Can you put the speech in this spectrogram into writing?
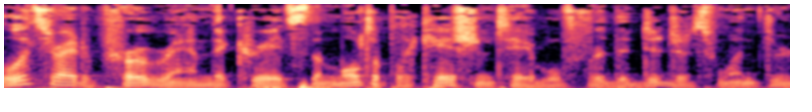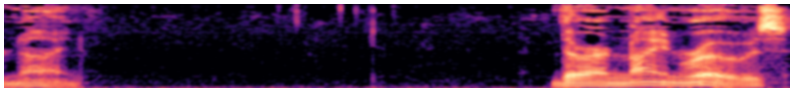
Let's write a program that creates the multiplication table for the digits 1 through 9. There are 9 rows,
